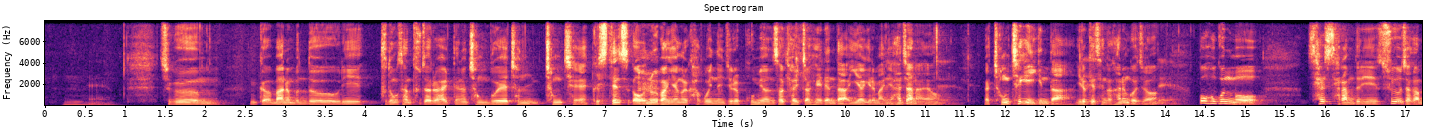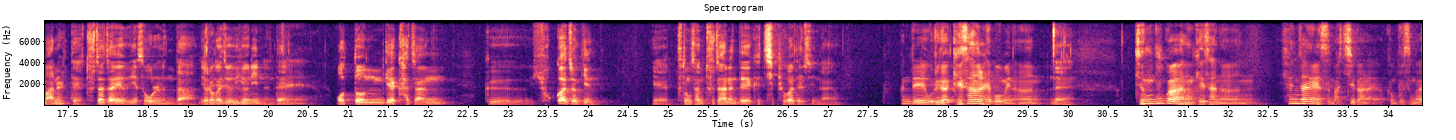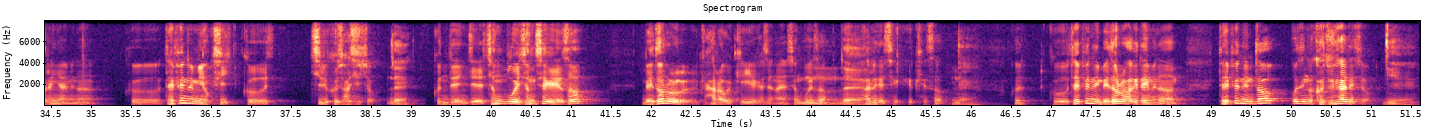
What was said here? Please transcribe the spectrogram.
지금 그러니까 많은 분들이 부동산 투자를 할 때는 정부의 전, 정책 그 스탠스가 어느 방향을 가고 있는지를 보면서 결정해야 된다 이야기를 많이 하잖아요. 네. 그러니까 정책이 이긴다 이렇게 생각하는 거죠. 네. 또 혹은 뭐 살 사람들이 수요자가 많을 때 투자자에 의해서 오른다 여러 가지 의견이 있는데 네. 어떤 게 가장 그 효과적인 예, 부동산 투자하는데 그 지표가 될 수 있나요? 근데 우리가 계산을 해보면은 네. 정부가 하는 계산은 현장에서 맞지가 않아요. 그 무슨 말이냐면은 그 대표님이 혹시 그 집에 거주하시죠? 네. 근데 이제 정부의 정책에 의해서 매도를 하라고 이렇게 얘기하잖아요. 정부에서 음, 네. 할인 대책 이렇게 해서 네. 그, 그 대표님이 매도를 하게 되면은 대표님도 어딘가 거주해야 되죠. 예.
